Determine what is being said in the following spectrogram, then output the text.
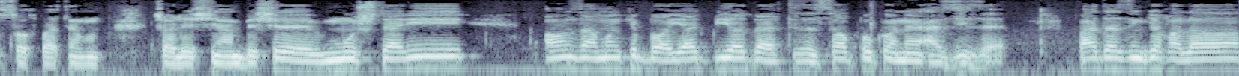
صحبتمون چالشی هم بشه مشتری آن زمان که باید بیاد و احتساب بکنه عزیزه. بعد از اینکه حالا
